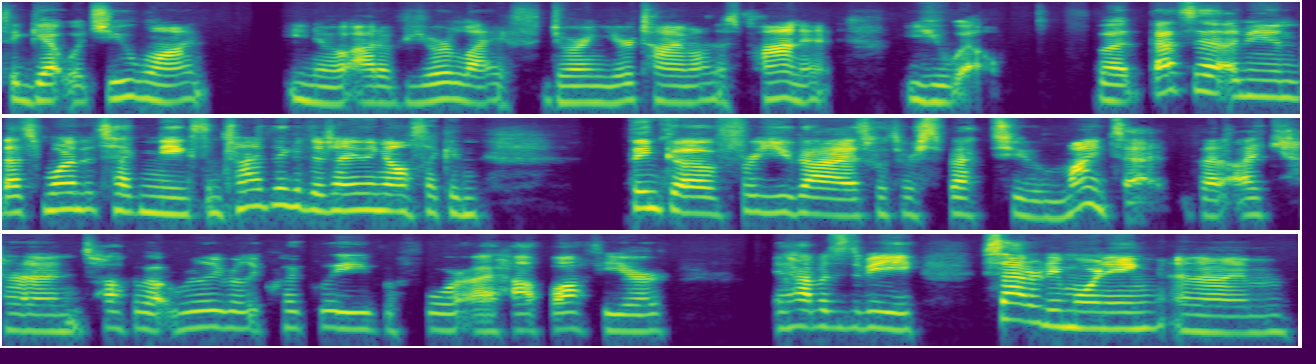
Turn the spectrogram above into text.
to get what you want, you know, out of your life during your time on this planet, you will. But that's it. I mean, that's one of the techniques. I'm trying to think if there's anything else I can think of for you guys with respect to mindset that I can talk about really, really quickly before I hop off here. It happens to be Saturday morning, and I'm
